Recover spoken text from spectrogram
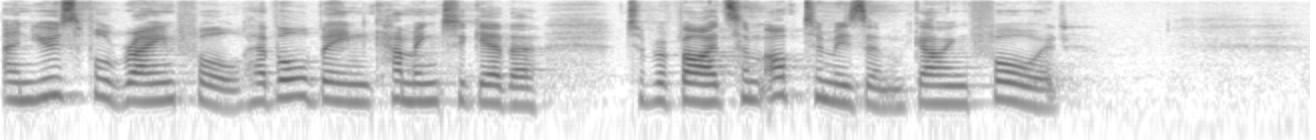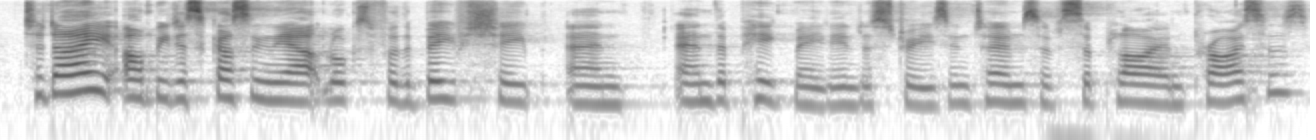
and useful rainfall have all been coming together to provide some optimism going forward. Today, I'll be discussing the outlooks for the beef, sheep, and, and the pig meat industries in terms of supply and prices.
